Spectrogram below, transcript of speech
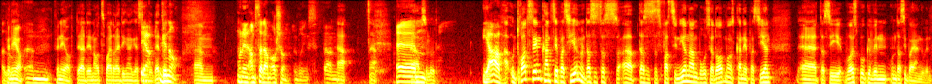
Also, finde ich auch. Ähm, finde ich auch. Der hat genau zwei, drei Dinger gestern ja, gerettet. Genau. Ähm, und in Amsterdam auch schon, übrigens. Ähm, ja, ja. Ähm, ja absolut. Ja. Ah, und trotzdem kann es dir passieren, und das ist das, äh, das ist das Faszinierende an Borussia Dortmund, es kann dir passieren, äh, dass sie Wolfsburg gewinnen und dass sie Bayern gewinnen.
